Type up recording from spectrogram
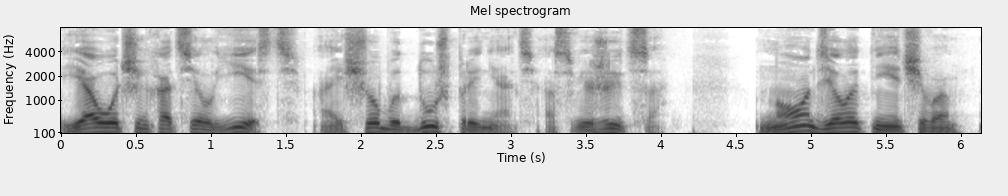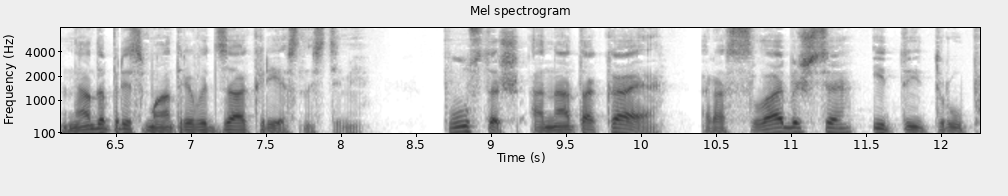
«Я очень хотел есть, а еще бы душ принять, освежиться. Но делать нечего, надо присматривать за окрестностями. Пустошь, она такая, расслабишься, и ты труп».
